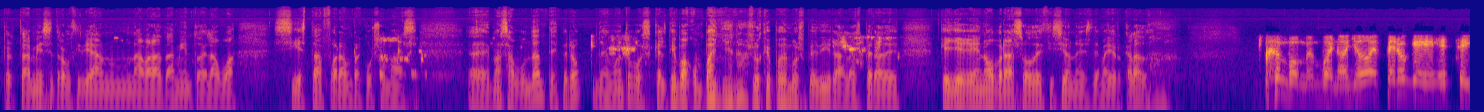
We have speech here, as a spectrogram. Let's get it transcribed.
pero también se traduciría en un abaratamiento del agua si esta fuera un recurso más, eh, más abundante, pero de momento pues que el tiempo acompañe, ¿no? Es lo que podemos pedir a la espera de que lleguen obras o decisiones de mayor calado. Bueno, yo espero que este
